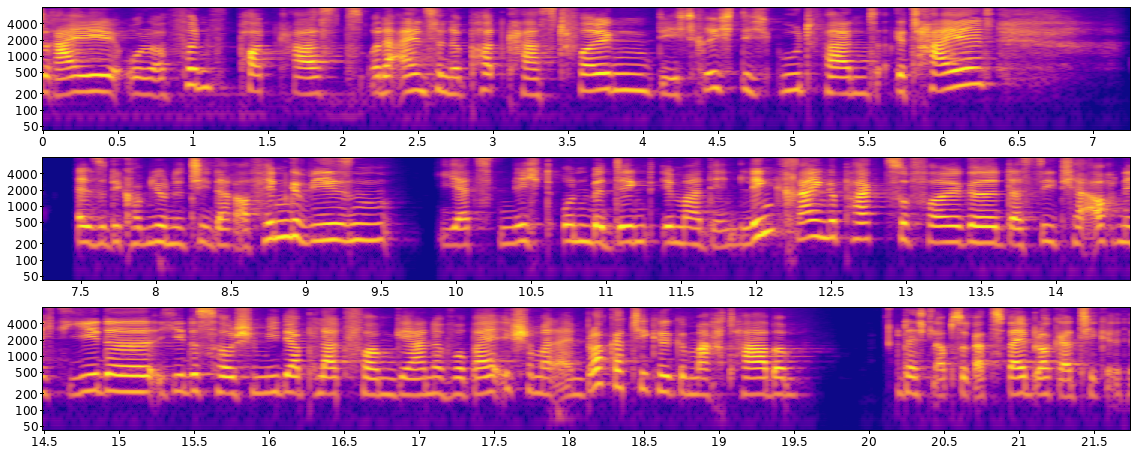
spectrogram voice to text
drei oder fünf Podcasts oder einzelne Podcast-Folgen, die ich richtig gut fand, geteilt also die Community darauf hingewiesen, jetzt nicht unbedingt immer den Link reingepackt zur Folge. Das sieht ja auch nicht jede, jede Social Media Plattform gerne, wobei ich schon mal einen Blogartikel gemacht habe. Oder ich glaube sogar zwei Blogartikel,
